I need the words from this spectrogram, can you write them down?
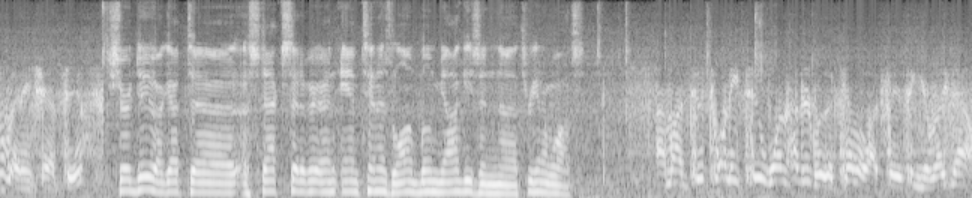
by any chance, do you? Sure do. I got uh, a stacked set of an- antennas, long boom Yagis, and uh, 300 watts. I'm on 222 100 with a kilowatt facing you right now.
